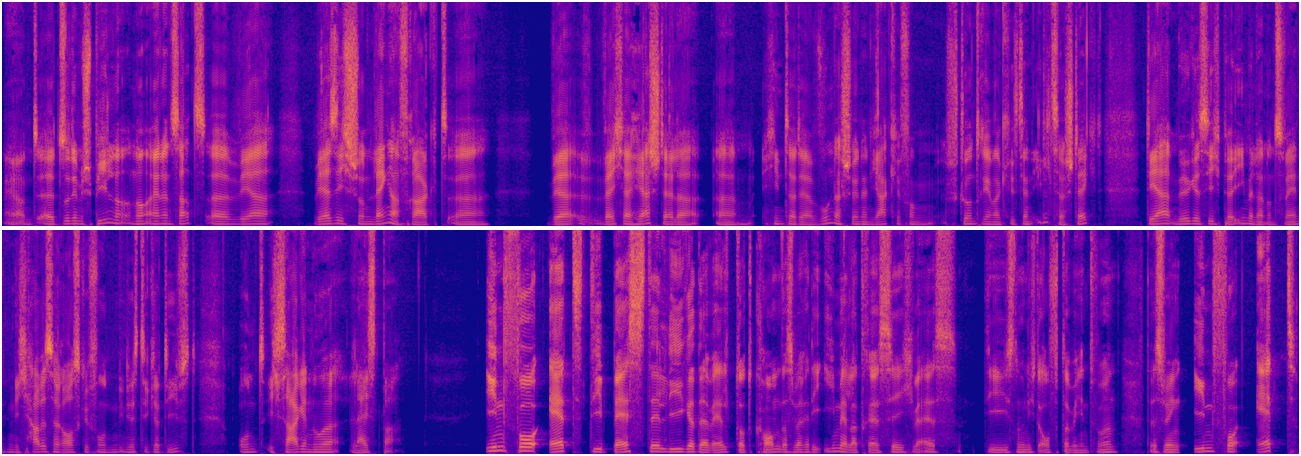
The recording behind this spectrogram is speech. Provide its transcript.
Ja, und äh, zu dem Spiel noch, noch einen Satz. Äh, wer Wer sich schon länger fragt, äh, wer, welcher Hersteller ähm, hinter der wunderschönen Jacke von Sturmtrainer Christian Ilzer steckt, der möge sich per E-Mail an uns wenden. Ich habe es herausgefunden, investigativst und ich sage nur leistbar. Info at die beste Liga der Welt.com, das wäre die E-Mail-Adresse, ich weiß, die ist noch nicht oft erwähnt worden. Deswegen info at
